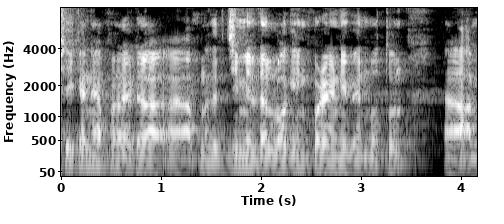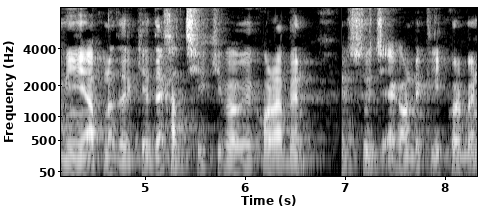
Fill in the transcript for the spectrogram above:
সেখানে আপনারা এটা আপনাদের জিমেলটা লগ ইন করে নেবেন নতুন। আমি আপনাদেরকে দেখাচ্ছি কীভাবে করাবেন। সুইচ অ্যাকাউন্টে ক্লিক করবেন।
